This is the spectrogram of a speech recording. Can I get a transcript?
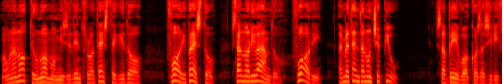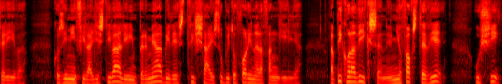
ma una notte un uomo mise dentro la testa e gridò Fuori, presto! Stanno arrivando! Fuori! La mia tenda non c'è più! Sapevo a cosa si riferiva. Così mi infilai gli stivali, l'impermeabile e strisciai subito fuori nella fanghiglia. La piccola Vixen, il mio fox terrier, uscì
